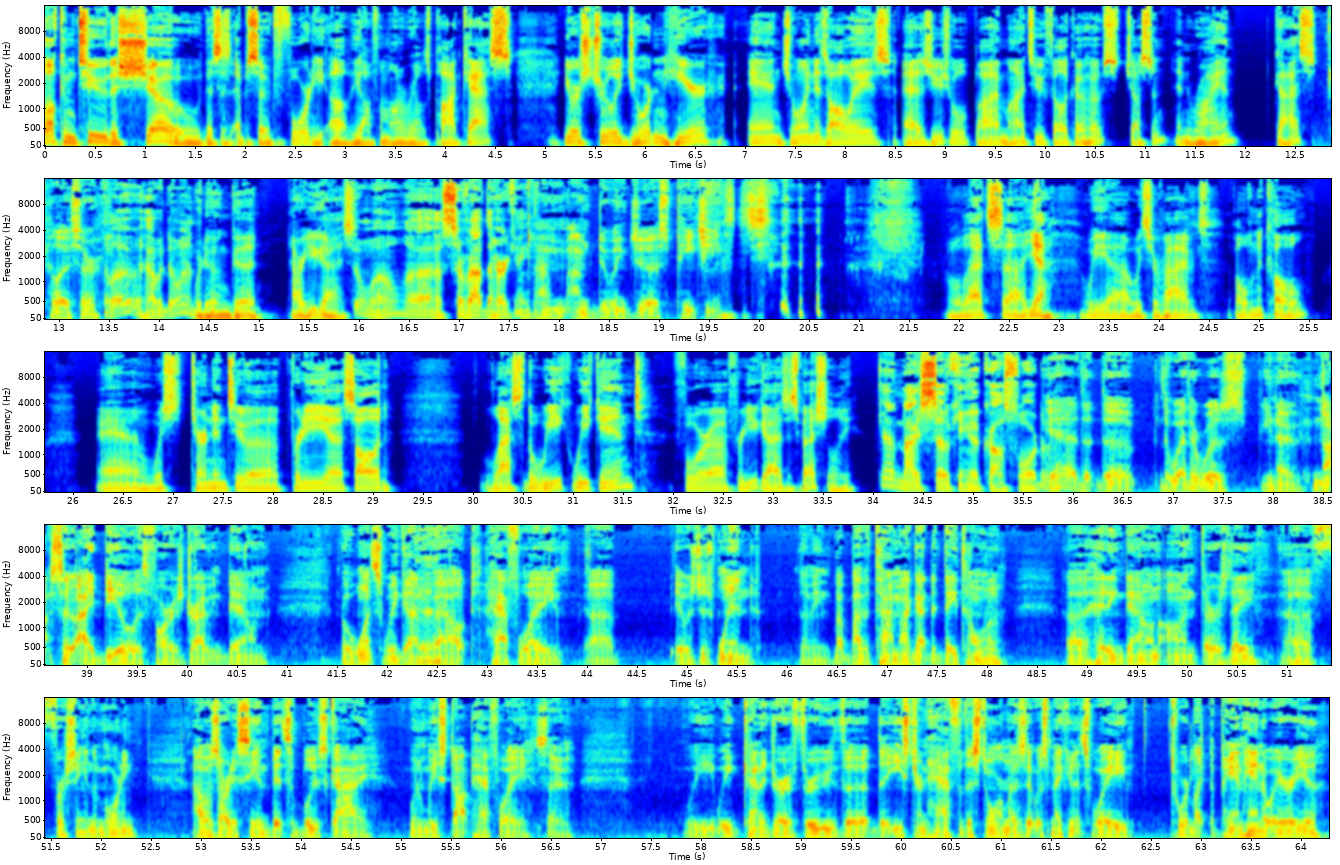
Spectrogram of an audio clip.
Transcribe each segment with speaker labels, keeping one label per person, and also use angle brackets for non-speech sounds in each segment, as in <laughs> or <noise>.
Speaker 1: Hello and welcome to the show. This is episode 40 of the Off the Monorails podcast. Yours truly, Jordan, here, and joined as always, as usual, by my two fellow co hosts, Justin and Ryan. Guys,
Speaker 2: Hello, sir.
Speaker 3: Hello, how we doing?
Speaker 1: we're doing good. How are you guys?
Speaker 3: doing well. Uh, survived the hurricane.
Speaker 2: I'm I'm doing just peachy. <laughs> <laughs>
Speaker 1: Well, that's, uh, yeah, we, uh, we survived old Nicole, and which turned into a pretty, uh, solid last of the week weekend for, uh, for you guys, especially.
Speaker 3: Got a nice soaking across Florida.
Speaker 2: Yeah, the the the weather was you know not so ideal as far as driving down, but once we got
Speaker 3: Yeah.
Speaker 2: about halfway, uh, it was just wind. I mean, but by the time I got to Daytona, uh, heading down on Thursday, uh, first thing in the morning, I was already seeing bits of blue sky when we stopped halfway. So we we kind of drove through the the eastern half of the storm as it was making its way toward like the Panhandle area.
